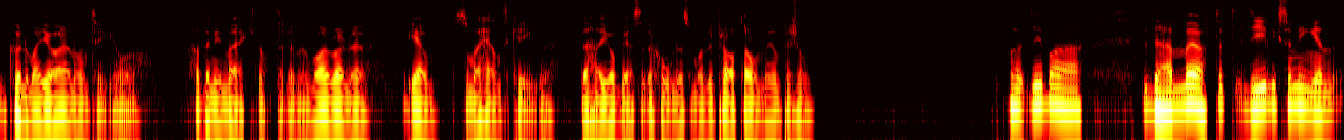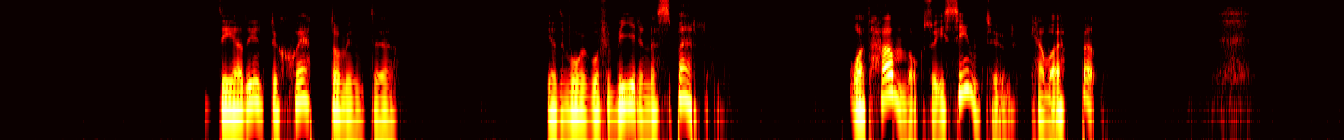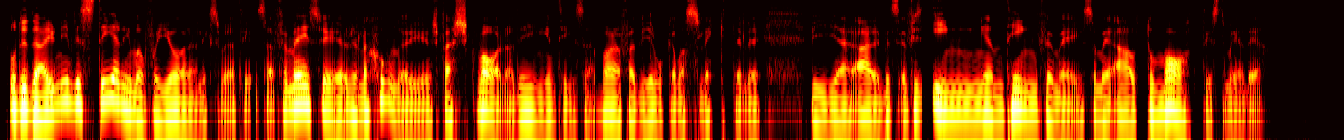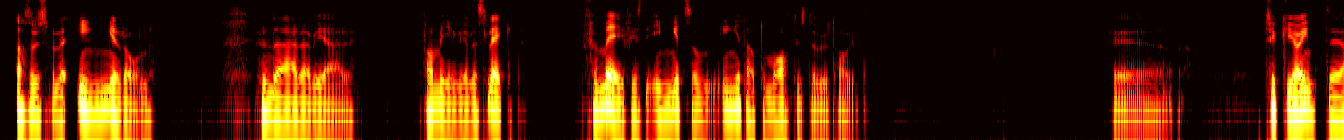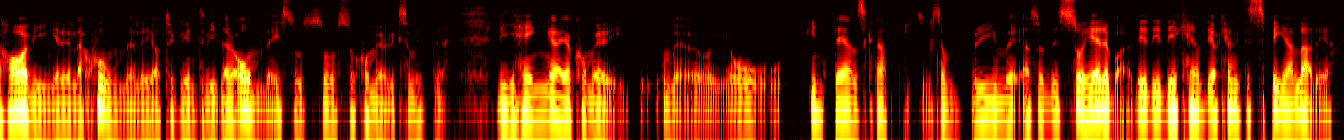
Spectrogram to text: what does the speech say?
Kunde man göra någonting? Och hade ni märkt något? Eller vad var det nu är som har hänt kring det? Den här jobbiga situationen som man nu pratar om med en person. Det är bara det där mötet, det är liksom ingen... Det hade ju inte skett om inte jag hade vågat gå förbi den där spärren. Och att han också i sin tur kan vara öppen. Och det där är ju en investering man får göra liksom hela tiden. Så här, för mig så är relationer ju en färskvara. Det är ingenting så här, bara för att vi råkar vara släkt eller vi är arbets... Det finns ingenting för mig som är automatiskt med det. Alltså det spelar ingen roll hur nära vi är familj eller släkt. För mig finns det inget, som, inget automatiskt överhuvudtaget. Eh, tycker jag inte, har vi ingen relation eller jag tycker inte vidare om dig så, så, så kommer jag liksom inte vi hänga. Jag kommer och, och, och, inte ens knappt liksom bry mig. Alltså det, så är det bara. Det, det, det kan, jag kan inte spela det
